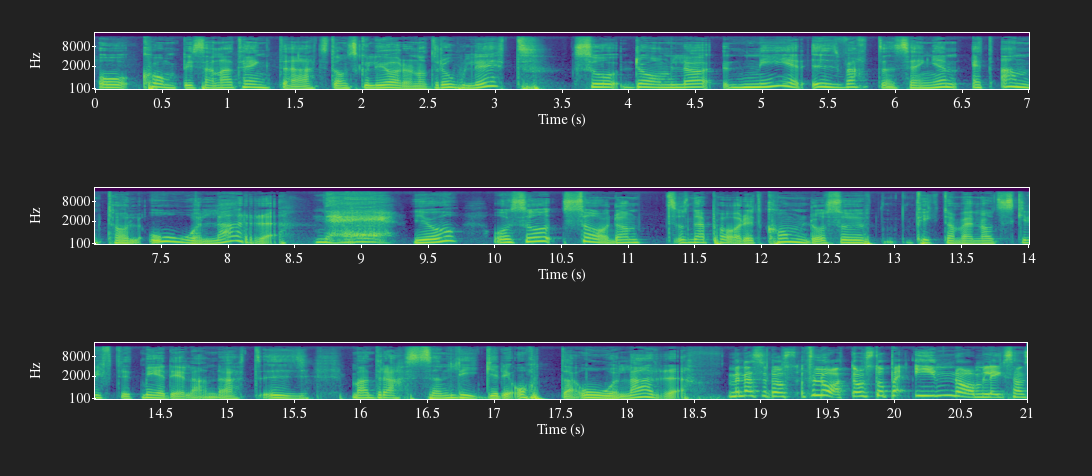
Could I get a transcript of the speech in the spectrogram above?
Och kompisarna tänkte att de skulle göra något roligt. Så de la ner i vattensängen ett antal ålar. nej. Jo, och så sa de, när paret kom då så fick de väl något skriftligt meddelande att i madrassen ligger det åtta ålar. Men alltså, de, förlåt, de stoppar in dem liksom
